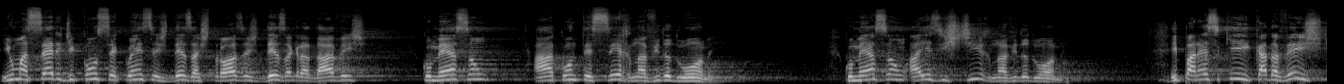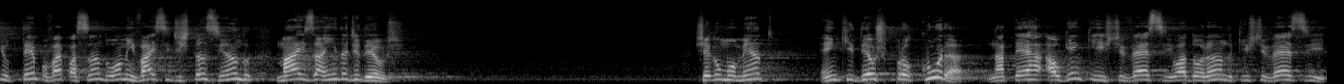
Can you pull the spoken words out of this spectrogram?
E uma série de consequências desastrosas, desagradáveis, começam a acontecer na vida do homem, começam a existir na vida do homem. E parece que cada vez que o tempo vai passando, o homem vai se distanciando mais ainda de Deus. Chega um momento em que Deus procura na terra alguém que estivesse o adorando, que estivesse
